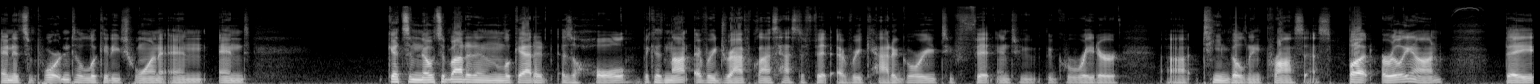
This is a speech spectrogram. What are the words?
and it's important to look at each one and and get some notes about it and look at it as a whole because not every draft class has to fit every category to fit into the greater uh, team building process. But early on, they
